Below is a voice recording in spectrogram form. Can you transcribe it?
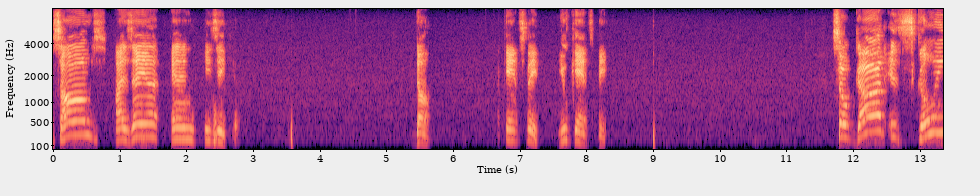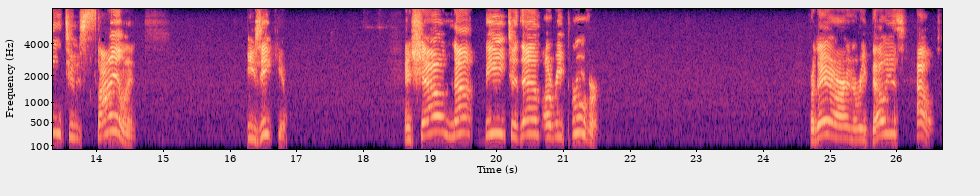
Psalms, Isaiah, and Ezekiel. Dumb. I can't speak. You can't speak. So God is going to silence Ezekiel and shall not be to them a reprover. For they are in a rebellious house.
